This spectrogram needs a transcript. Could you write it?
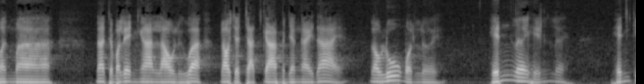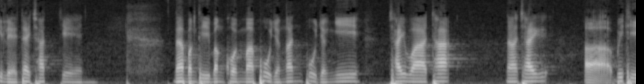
มันมา น่าจะมาเล่นงานเราหรือว่าเราจะจัดการมันยังไงได้ เรารู้หมดเลย เห็นเลยเห็นเลย เห็นกิเลสได้ชัดเจนนะบางทีบางคนมาพูดอย่างนั้นพูดอย่างนี้ ใช้วาทะนะใช้วิธี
